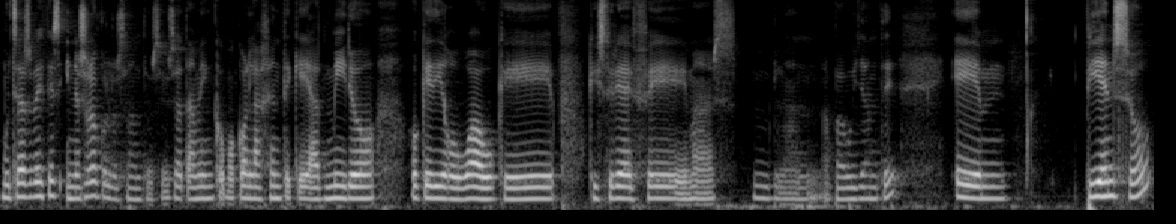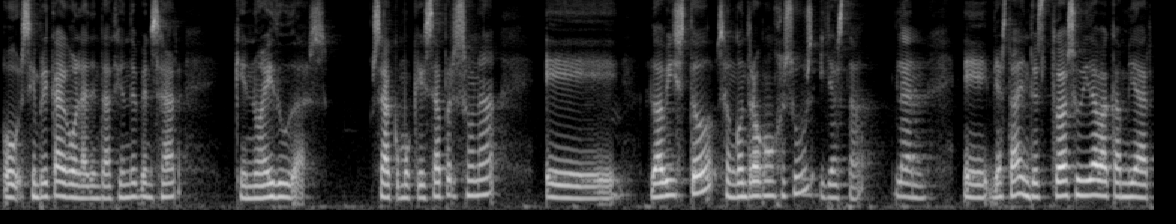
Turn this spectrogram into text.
muchas veces, y no solo con los santos, ¿eh? o sea, también como con la gente que admiro o que digo, wow, qué, qué historia de fe más apabullante, em, pienso, o siempre caigo en la tentación de pensar que no hay dudas. O sea, como que esa persona eh, lo ha visto, se ha encontrado con Jesús y ya está. Plan, eh, ya está, entonces toda su vida va a cambiar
